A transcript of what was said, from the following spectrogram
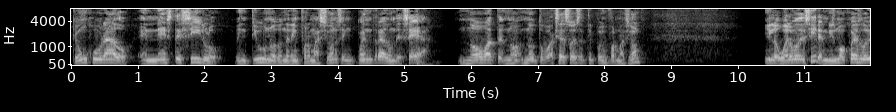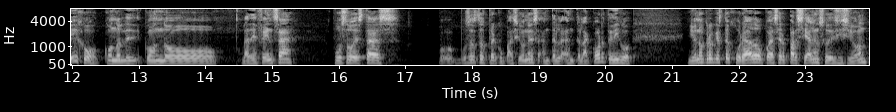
que un jurado en este siglo XXI, donde la información se encuentra donde sea, no, va no, no tuvo acceso a ese tipo de información. Y lo vuelvo a decir, el mismo juez lo dijo cuando, cuando la defensa puso estas, puso estas preocupaciones ante la, ante la corte. Digo, yo no creo que este jurado pueda ser parcial en su decisión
